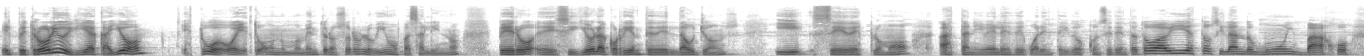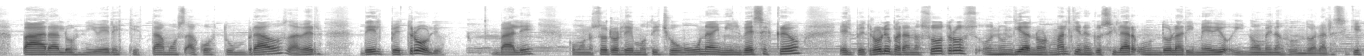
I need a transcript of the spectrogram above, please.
El petróleo hoy día cayó estuvo, oye, estuvo en un momento nosotros lo vimos para salir, ¿no? Pero eh, siguió la corriente del Dow Jones y se desplomó hasta niveles de 42,70. Todavía está oscilando muy bajo para los niveles que estamos acostumbrados a ver del petróleo, ¿vale? Como nosotros le hemos dicho una y mil veces creo, el petróleo para nosotros en un día normal tiene que oscilar un dólar y medio y no menos de un dólar. Así que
